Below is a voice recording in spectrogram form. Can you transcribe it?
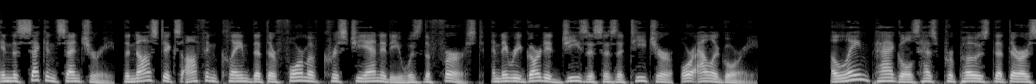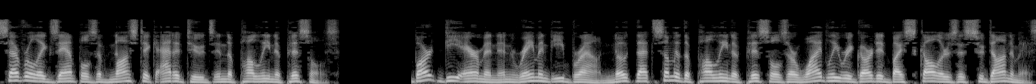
In the 2nd century, the Gnostics often claimed that their form of Christianity was the first, and they regarded Jesus as a teacher, or allegory. Elaine Pagels has proposed that there are several examples of Gnostic attitudes in the Pauline epistles. Bart D. Ehrman and Raymond E. Brown note that some of the Pauline epistles are widely regarded by scholars as pseudonymous,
